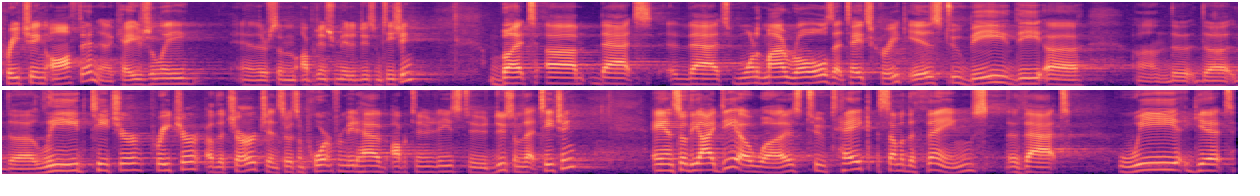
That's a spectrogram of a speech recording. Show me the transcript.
preaching often, and occasionally and there's some opportunities for me to do some teaching. But um, that, that one of my roles at Tate's Creek is to be the, uh, um, the, the, the lead teacher, preacher of the church. And so it's important for me to have opportunities to do some of that teaching. And so the idea was to take some of the things that we get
